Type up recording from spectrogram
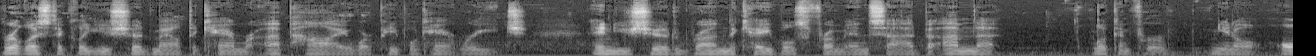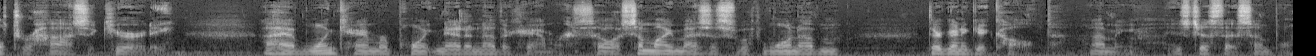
realistically you should mount the camera up high where people can't reach. And you should run the cables from inside, but I'm not looking for, you know, ultra high security. I have one camera pointing at another camera, so if somebody messes with one of them, they're going to get called. I mean, it's just that simple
